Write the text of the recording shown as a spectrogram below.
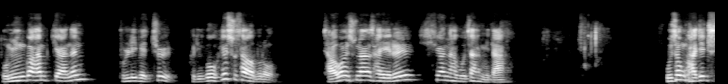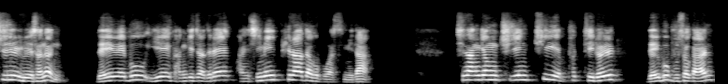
도민과 함께하는 분리배출 그리고 회수 사업으로 자원순환 사회를 실현하고자 합니다. 우선 과제 추진을 위해서는 내외부 이해관계자들의 관심이 필요하다고 보았습니다. 친환경 추진 TFT를 내부 부서 간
